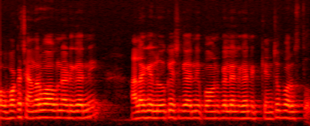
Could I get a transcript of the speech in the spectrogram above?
ఒక పక్క చంద్రబాబు నాయుడు గారిని అలాగే లోకేష్ గారిని పవన్ కళ్యాణ్ గారిని కించపరుస్తూ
